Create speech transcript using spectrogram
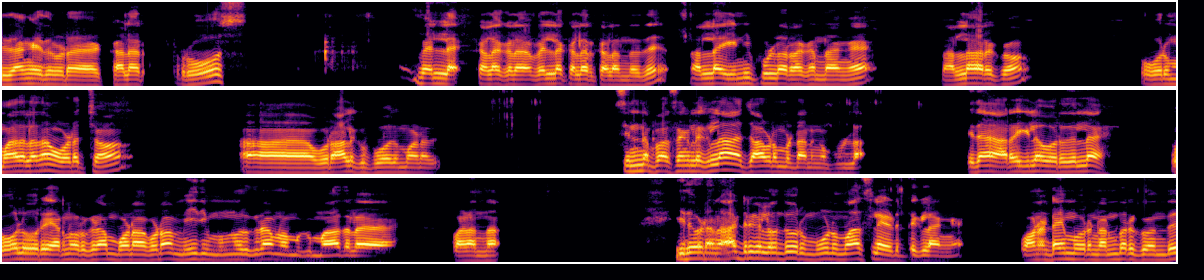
இதாங்க இதோட கலர் ரோஸ் வெள்ளை கலர் கலர் வெள்ளை கலர் கலந்தது. நல்ல இனிப்புள்ள ரகம் தாங்க. நல்லா இருக்கும். ஒரு மாதில் தான் உடைச்சோம். ஒரு ஆளுக்கு போதுமானது. சின்ன பசங்களுக்கெல்லாம் சாப்பிட மாட்டானுங்க ஃபுல்லாக இதான் அரை கிலோ வருதுல்ல தோல் ஒரு இரநூறு கிராம் போனால் கூட மீதி முந்நூறு கிராம் நமக்கு மாதுளை பழம் தான். இதோட நாற்றுகள் வந்து ஒரு மூணு மாதத்தில் எடுத்துக்கலாங்க. போன டைம் ஒரு நண்பருக்கு வந்து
